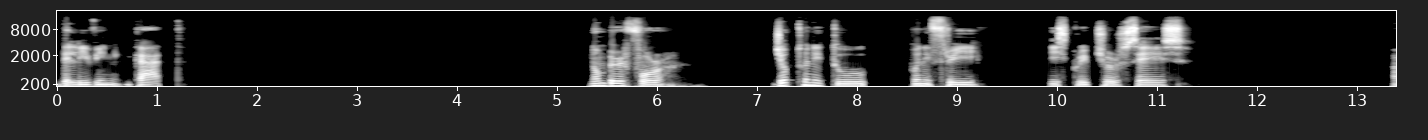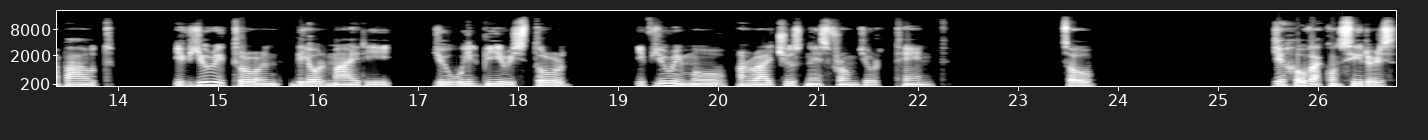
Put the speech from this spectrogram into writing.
the living God. Number 4. Job 22 23. This scripture says about if you return the Almighty, you will be restored if you remove unrighteousness from your tent. So, Jehovah considers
